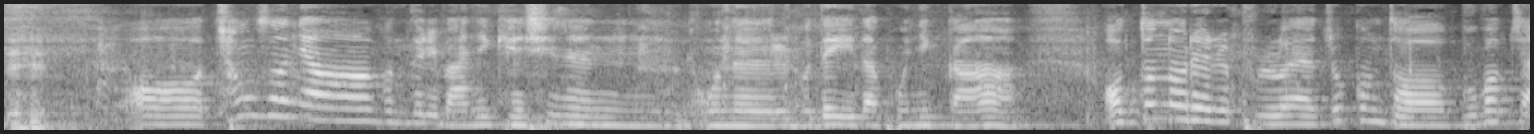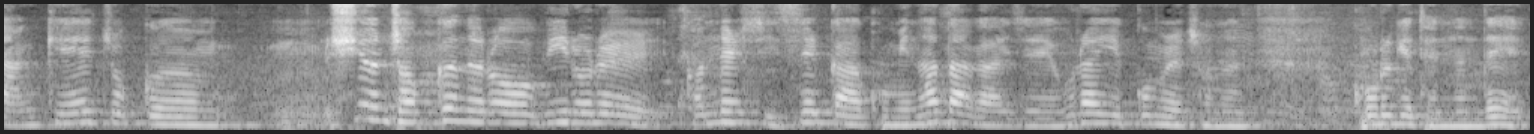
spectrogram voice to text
네. 어 청소년분들이 많이 계시는 오늘 무대이다 보니까 어떤 노래를 불러야 조금 더 무겁지 않게 조금 음, 쉬운 접근으로 위로를 건넬 수 있을까 고민하다가 이제 후라이의 꿈을 저는 고르게 됐는데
